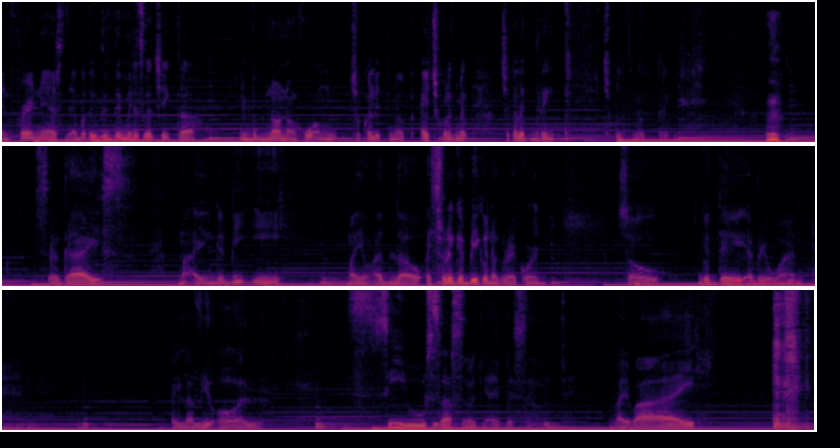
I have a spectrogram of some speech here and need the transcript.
In fairness di abot 20 minutes ka chika? Ibugnaw na ako ang chocolate milk. Ay chocolate milk. Chocolate drink. Chocolate milk drink. So guys maayong gabi mayong adlaw. Actually gabi ko nag-record. So good day everyone and I love you all. See you sa sunod nga episode. Bye bye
